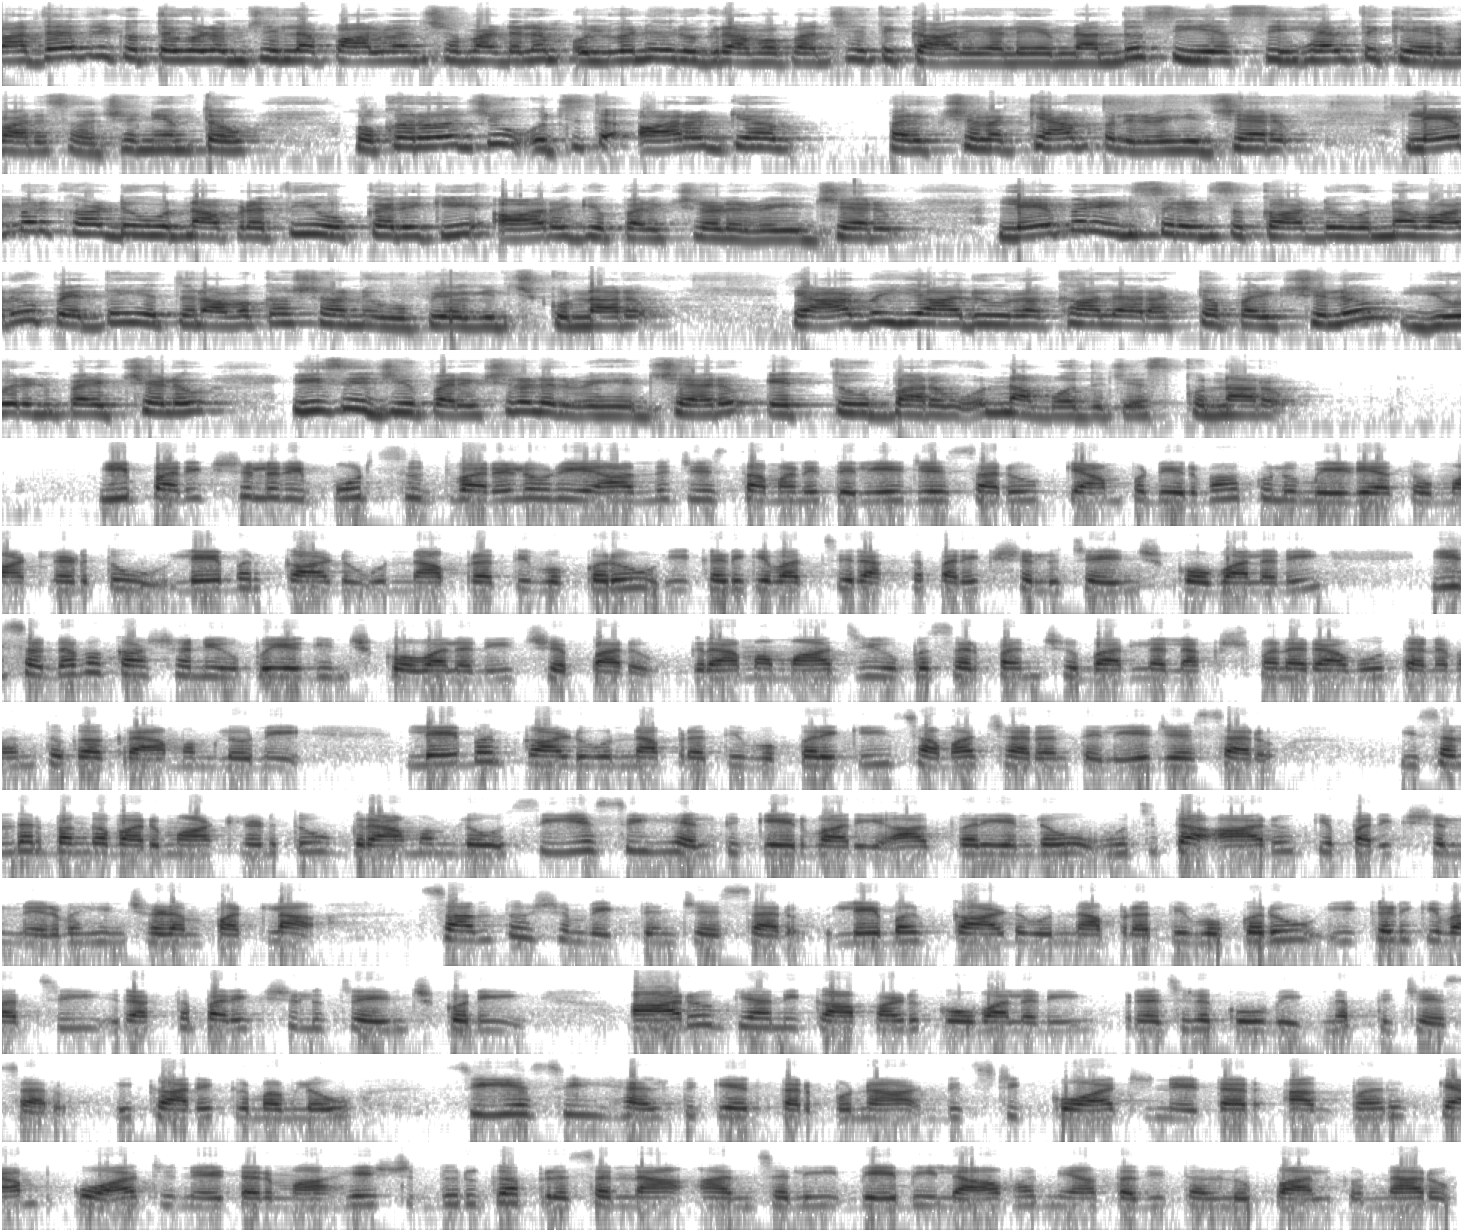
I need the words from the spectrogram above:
భద్రాద్రి కొత్తగూడెం జిల్లా పాల్వంచ మండలం ఉల్వనూరు గ్రామ పంచాయతీ కార్యాలయం నందు సిఎస్సి హెల్త్ కేర్ వారి సౌజన్యంతో ఒకరోజు ఉచిత ఆరోగ్య పరీక్షల క్యాంపు నిర్వహించారు. లేబర్ కార్డు ఉన్న ప్రతి ఒక్కరికి ఆరోగ్య పరీక్షలు నిర్వహించారు. లేబర్ ఇన్సూరెన్స్ కార్డు ఉన్నవారు పెద్ద ఎత్తున అవకాశాన్ని ఉపయోగించుకున్నారు. యాభై ఆరు రకాల రక్త పరీక్షలు యూరిన్ పరీక్షలు ఈసీజీ పరీక్షలు నిర్వహించారు. ఎత్తు బరువు నమోదు చేసుకున్నారు. ఈ పరీక్షల రిపోర్ట్స్ త్వరలోనే అందజేస్తామని తెలియజేశారు. క్యాంపు నిర్వాహకులు మీడియాతో మాట్లాడుతూ లేబర్ కార్డు ఉన్న ప్రతి ఒక్కరూ ఇక్కడికి వచ్చి రక్త పరీక్షలు చేయించుకోవాలని ఈ సదవకాశాన్ని ఉపయోగించుకోవాలని చెప్పారు. గ్రామ మాజీ ఉప సర్పంచ్ బర్ల లక్ష్మణరావు తన వంతుగా గ్రామంలోని లేబర్ కార్డు ఉన్న ప్రతి ఒక్కరికి సమాచారం తెలియజేశారు. ఈ సందర్భంగా వారు మాట్లాడుతూ గ్రామంలో సిఎస్సి హెల్త్ కేర్ వారి ఆధ్వర్యంలో ఉచిత ఆరోగ్య పరీక్షలు నిర్వహించడం పట్ల సంతోషం వ్యక్తం చేశారు. లేబర్ కార్డు ఉన్న ప్రతి ఒక్కరూ ఇక్కడికి వచ్చి రక్త పరీక్షలు చేయించుకొని ఆరోగ్యాన్ని కాపాడుకోవాలని ప్రజలకు విజ్ఞప్తి చేశారు. ఈ కార్యక్రమంలో సిఎస్సి హెల్త్ కేర్ తరపున district coordinator Akbar camp coordinator Mahesh Durga Prasanna Anjali Baby Lavanya తదితరులు పాల్గొన్నారు.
